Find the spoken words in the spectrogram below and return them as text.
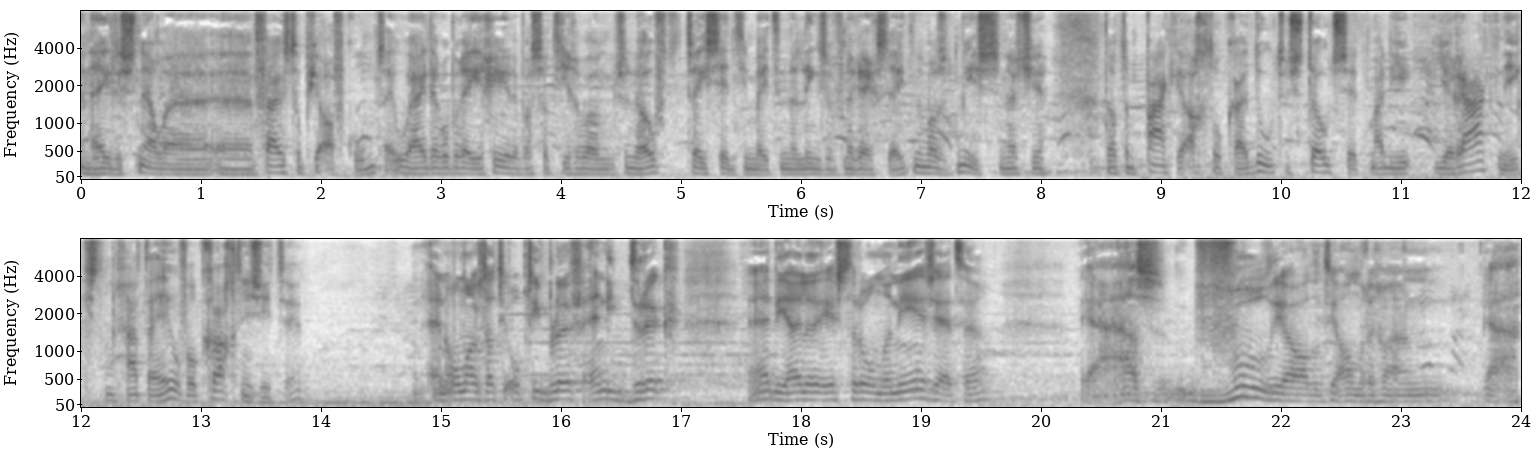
een, hele snelle uh, vuist op je afkomt. Hoe hij daarop reageerde was dat hij gewoon zijn hoofd twee centimeter naar links of naar rechts deed. En dan was het mis. En als je dat een paar keer achter elkaar doet, een stoot zet, maar die, je raakt niks... dan gaat er heel veel kracht in zitten. En ondanks dat hij op die bluff en die druk hè, die hele eerste ronde neerzetten... Ja, voelde je al dat die andere gewoon... Ja,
